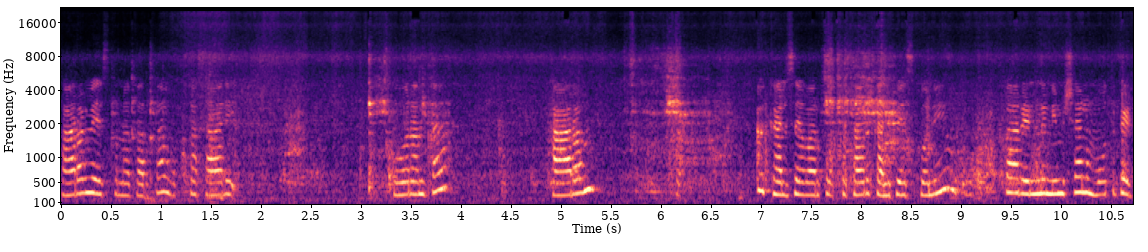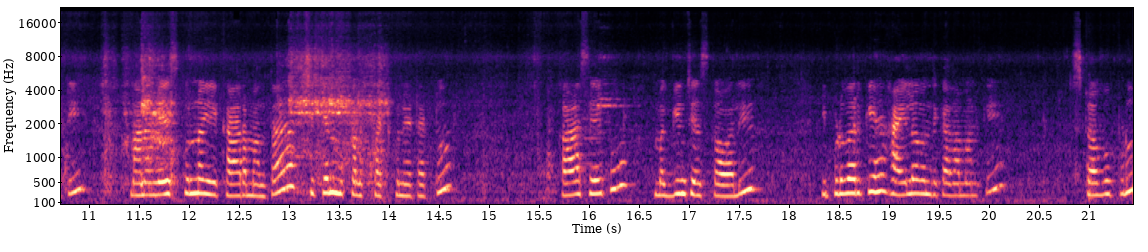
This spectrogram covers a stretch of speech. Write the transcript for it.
కారం వేసుకున్న తర్వాత ఒక్కసారి కూరంతా కారం కలిసే వరకు ఒక్కసారి కలిపేసుకొని ఒక రెండు నిమిషాలు మూత పెట్టి మనం వేసుకున్న ఈ కారం అంతా చికెన్ ముక్కలకు పట్టుకునేటట్టు కాసేపు మగ్గించేసుకోవాలి. ఇప్పుడు వరకే హైలో ఉంది కదా మనకి. స్టవ్ ఇప్పుడు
